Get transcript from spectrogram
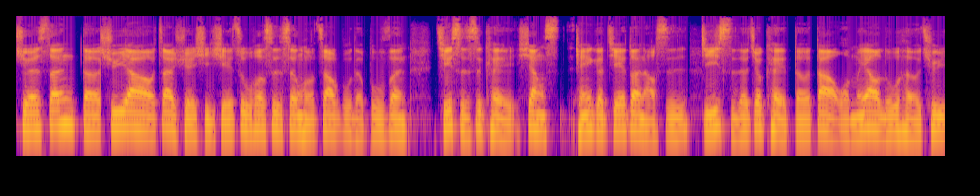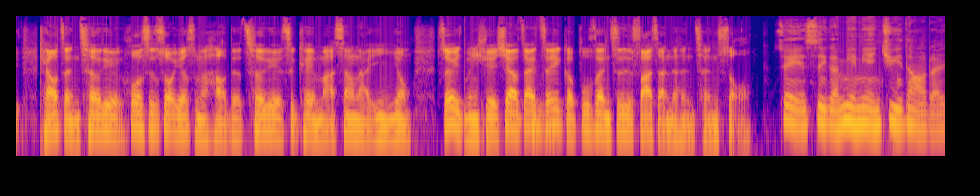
学生的需要在学习协助或是生活照顾的部分，其实是可以向前一个阶段老师及时的就可以得到我们要如何去调整策略，或是说有什么好的策略是可以马上来应用。所以我们学校在这个部分是发展的很成熟。这也是一个面面俱到的，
